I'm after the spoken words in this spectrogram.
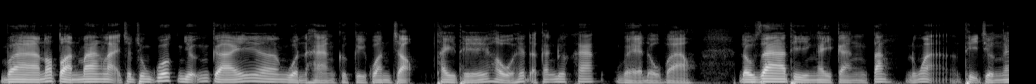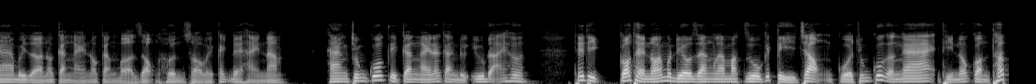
và nó toàn mang lại cho Trung Quốc những cái ờ, nguồn hàng cực kỳ quan trọng thay thế hầu hết ở các nước khác về đầu vào. Đầu ra thì ngày càng tăng, đúng không ạ? Thị trường Nga bây giờ nó càng ngày nó càng mở rộng hơn so với cách đây 2 năm. Hàng Trung Quốc thì càng ngày nó càng được ưu đãi hơn. Thế thì có thể nói một điều rằng là mặc dù cái tỷ trọng của Trung Quốc ở Nga ấy, thì nó còn thấp,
